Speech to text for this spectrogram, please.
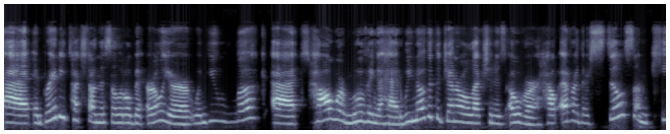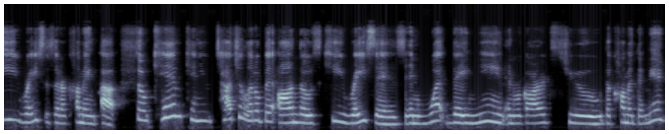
at, and Brandy touched on this a little bit earlier, when you look at how we're moving ahead, we know that the general election is over. However, there's still some key races that are coming up. So, Kim, can you touch a little bit on those key races and what they mean in regards to the comment that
